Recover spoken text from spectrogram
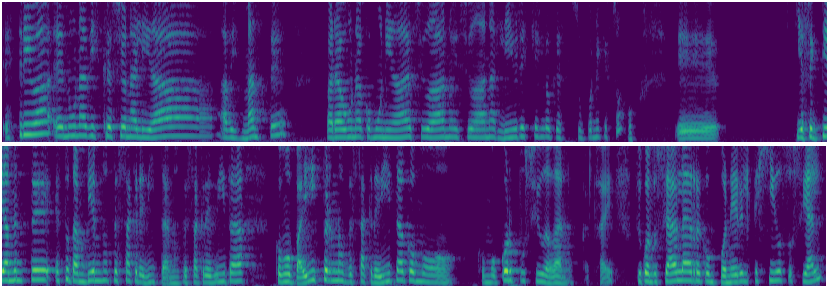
estriba en una discrecionalidad abismante para una comunidad de ciudadanos y ciudadanas libres, que es lo que se supone que somos. Y efectivamente esto también nos desacredita, nos desacredita como país, pero nos desacredita como, como corpus ciudadano. ¿cachai? cuando se habla de recomponer el tejido social,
